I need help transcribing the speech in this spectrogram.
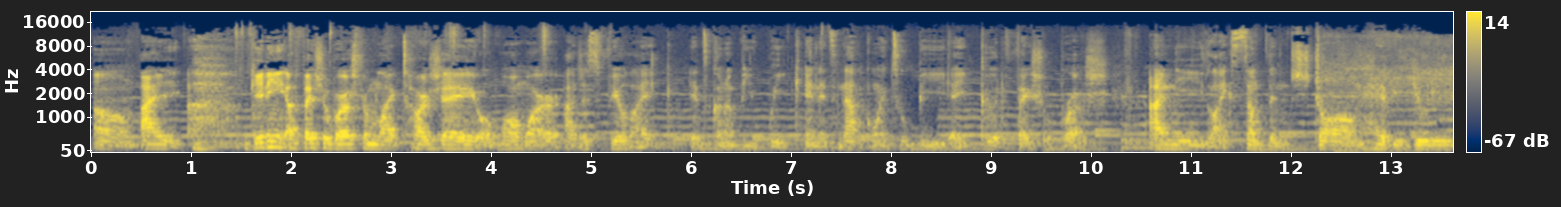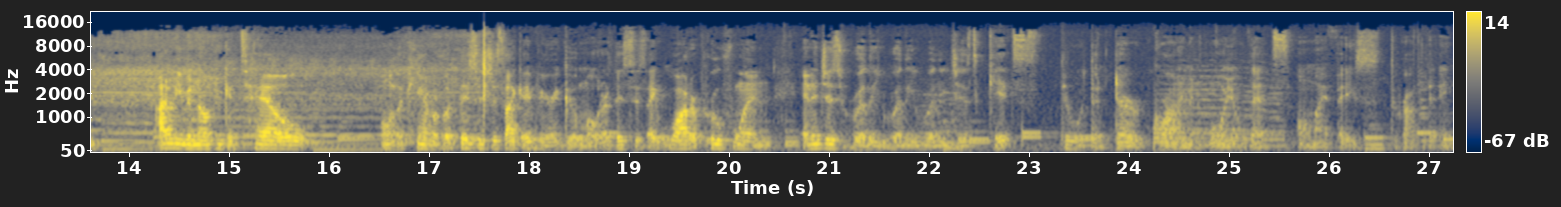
Um, I, uh, getting a facial brush from like Target or Walmart, I just feel like it's gonna be weak and it's not going to be a good facial brush. I need like something strong, heavy duty. I don't even know if you can tell on the camera, but this is just like a very good motor. This is a waterproof one and it just really, really, really just gets through the dirt, grime, and oil that's on my face throughout the day.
